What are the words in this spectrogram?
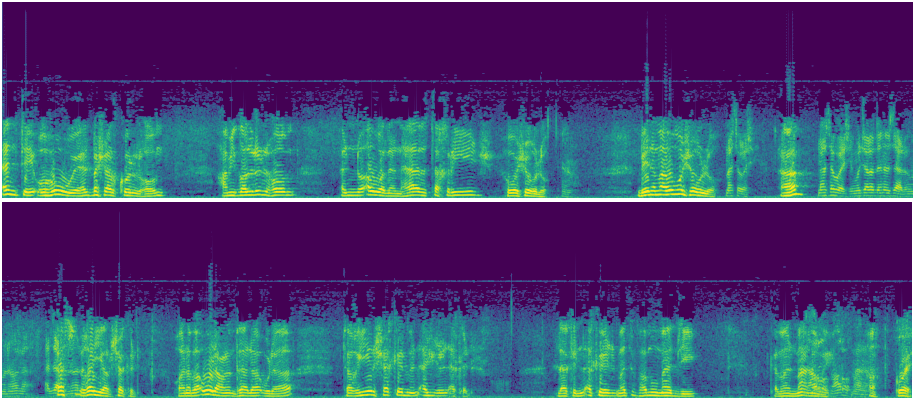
أنت وهو البشر كلهم عم يضللهم أنه أولا هذا التخريج هو شغله. نعم. بينما هو مو شغله. ما سوى شيء. ها؟ ما سوى شيء. مجرد أن أزاله من هنا أزاله بس من هنا غير شكل. وأنا بقول عن أمثال هؤلاء تغيير شكل من أجل الأكل. لكن الأكل ما تفهمه مادي. كمان معنوي. معروف معروف آه كويس.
